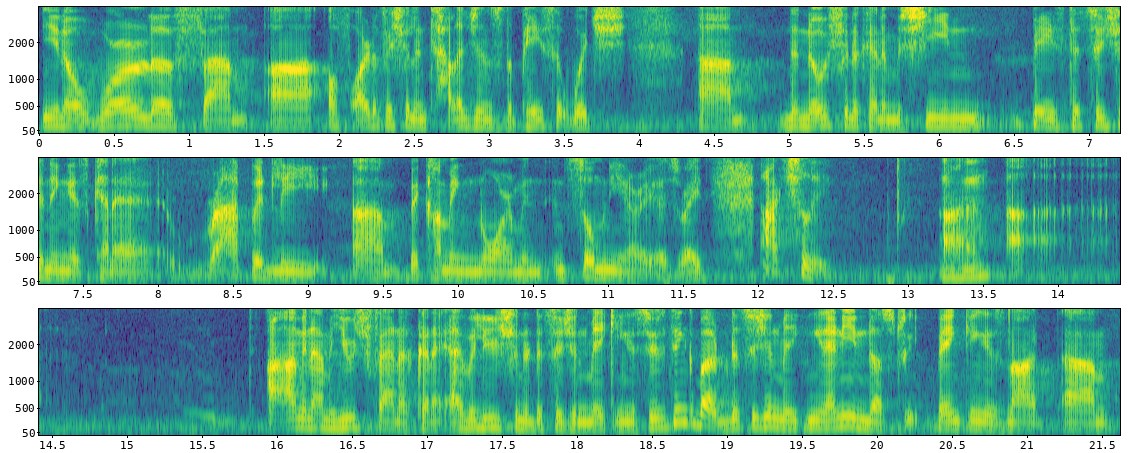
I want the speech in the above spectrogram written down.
you know, world of um, uh, of artificial intelligence. The pace at which um, the notion of kind of machine-based decisioning is kind of rapidly um, becoming norm in, in so many areas, right? Actually. Uh, mm-hmm. Uh, uh, I mean, I'm a huge fan of kind of evolution of decision making. So if you think about decision making in any industry, banking is not, um,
